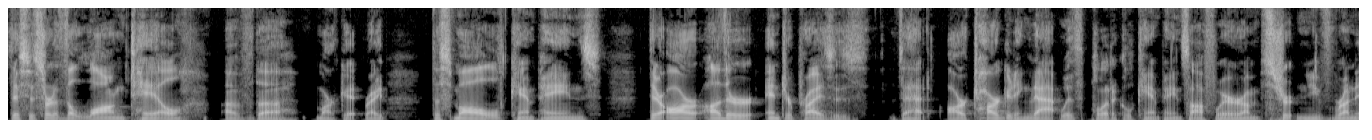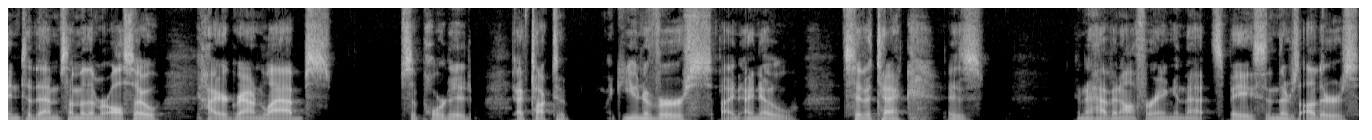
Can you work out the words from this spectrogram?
this as sort of the long tail of the market, right? The small campaigns. There are other enterprises that are targeting that with political campaign software. I'm certain you've run into them. Some of them are also higher ground labs supported. I've talked to like Universe. I, I know Civitech is going to have an offering in that space, and there's others.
